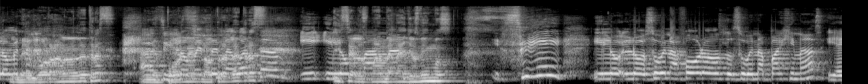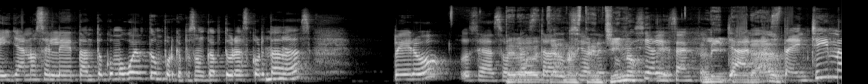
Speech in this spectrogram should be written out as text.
Lo meten, Le borran las letras. Ah, le sí, ponen lo meten a. WhatsApp y, y y lo se los mandan mandan a ellos mismos. Sí, y lo, lo suben a foros, lo suben a páginas y ahí ya no se lee tanto como webtoon porque pues son capturas cortadas, pero, o sea, son Pero las ya no está en traducciones chino. oficiales. Exacto. Ya no está en chino,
